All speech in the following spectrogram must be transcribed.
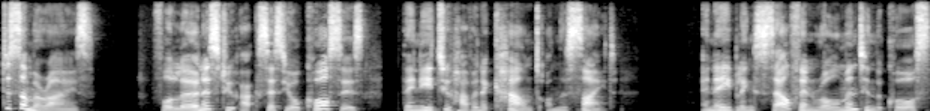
To summarise, for learners to access your courses, they need to have an account on the site. Enabling self-enrolment in the course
